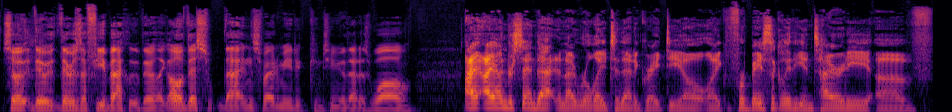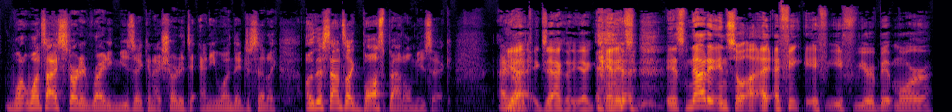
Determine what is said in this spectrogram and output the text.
So there, there was a feedback loop there. Like, oh, this that inspired me to continue that as well. I, I understand that and I relate to that a great deal. Like for basically the entirety of once I started writing music and I showed it to anyone, they just said like, "Oh, this sounds like boss battle music." And yeah, like, exactly. Yeah, and it's it's not an insult. I, I think if if you're a bit more,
